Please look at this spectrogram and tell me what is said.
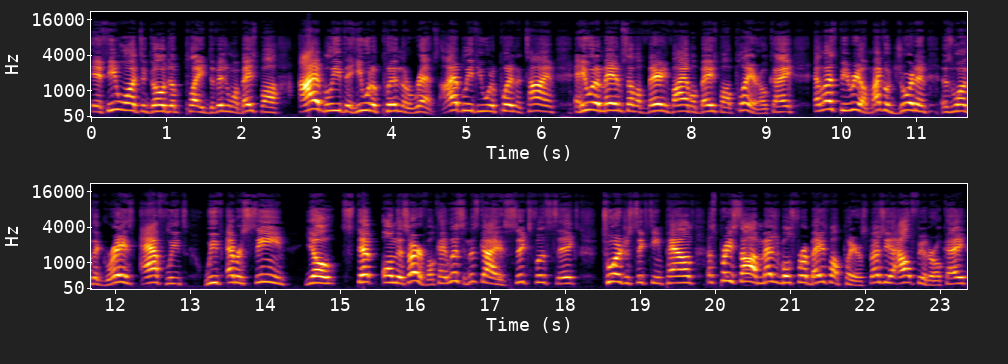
if he wanted to go to play Division One baseball, I believe that he would have put in the reps. I believe he would have put in the time and he would have made himself a very viable baseball player, okay? And let's be real, Michael Jordan is one of the greatest athletes we've ever seen yo, step on this earth. Okay, listen, this guy is six foot six, 216 pounds. That's pretty solid measurables for a baseball player, especially an outfielder, okay?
